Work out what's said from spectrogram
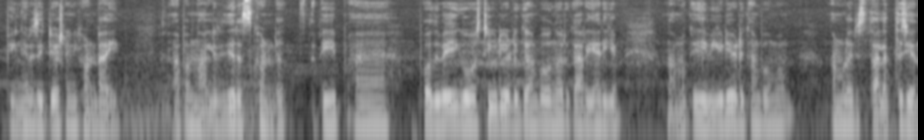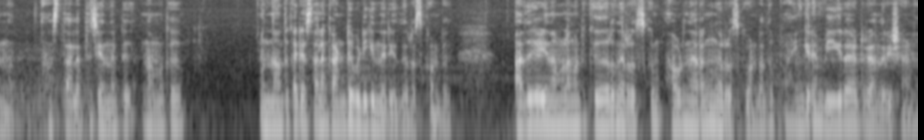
അപ്പം ഇങ്ങനൊരു സിറ്റുവേഷൻ എനിക്കുണ്ടായി. അപ്പം നല്ല രീതിയിൽ റിസ്ക് ഉണ്ട്. അപ്പോൾ ഈ പൊതുവേ ഈ ഗോസ്റ്റ് വീഡിയോ എടുക്കാൻ പോകുന്നവർക്ക് അറിയായിരിക്കും. നമുക്ക് ഈ വീഡിയോ എടുക്കാൻ പോകുമ്പം നമ്മളൊരു സ്ഥലത്ത് ചെന്ന് ആ സ്ഥലത്ത് ചെന്നിട്ട് നമുക്ക് ഒന്നാമത്തെ കാര്യം സ്ഥലം കണ്ടുപിടിക്കുന്ന ഒരു ഇത് റിസ്ക് ഉണ്ട്. അത് കഴിഞ്ഞ് നമ്മൾ അങ്ങോട്ട് കയറുന്ന റിസ്ക്കും അവിടെ നിന്ന് ഇറങ്ങുന്ന റിസ്ക്കും ഉണ്ട്. അത് ഭയങ്കര ഭീകരമായിട്ടൊരു അന്തരീക്ഷമാണ്.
